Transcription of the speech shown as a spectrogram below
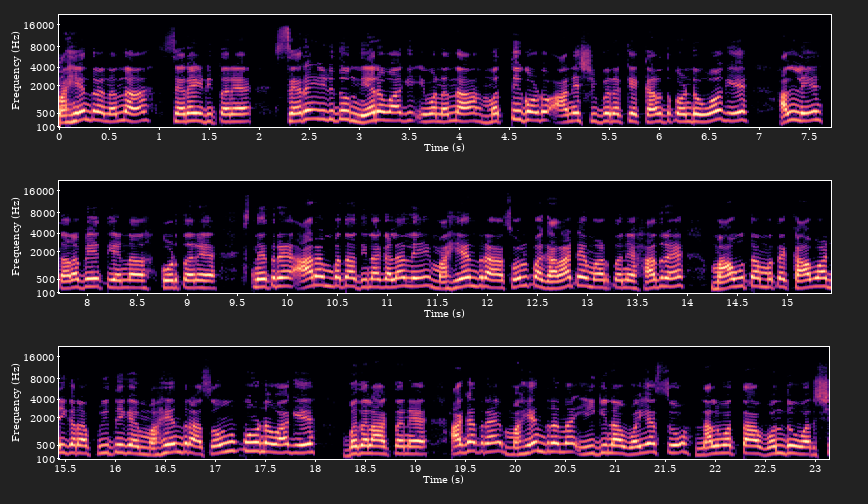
ಮಹೇಂದ್ರನನ್ನ ಸೆರೆ ಹಿಡಿತಾರೆ. ಸೆರೆ ಹಿಡಿದು ನೇರವಾಗಿ ಇವನನ್ನ ಮತ್ತಿಗೋಡು ಆನೆ ಶಿಬಿರಕ್ಕೆ ಕರೆದುಕೊಂಡು ಹೋಗಿ ಅಲ್ಲಿ ತರಬೇತಿಯನ್ನ ಕೊಡ್ತಾರೆ. ಸ್ನೇಹಿತರೆ, ಆರಂಭದ ದಿನಗಳಲ್ಲಿ ಮಹೇಂದ್ರ ಸ್ವಲ್ಪ ಗಲಾಟೆ ಮಾಡ್ತಾನೆ. ಆದರೆ ಮಾವುತ ಮತ್ತೆ ಕಾವಾಡಿಗರ ಪ್ರೀತಿಗೆ ಮಹೇಂದ್ರ ಸಂಪೂರ್ಣವಾಗಿ ಬದಲಾಗ್ತಾನೆ. ಹಾಗಾದ್ರೆ ಮಹೇಂದ್ರನ ಈಗಿನ ವಯಸ್ಸು ನಲವತ್ತ ಒಂದು ವರ್ಷ.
